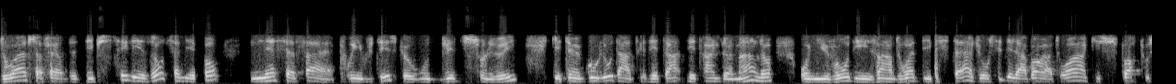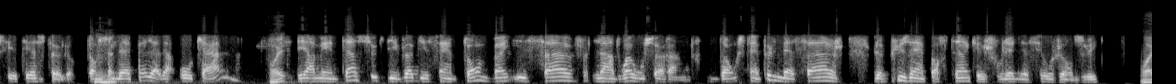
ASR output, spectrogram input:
doivent se faire dépister. Les autres, ce n'est pas nécessaires pour éviter ce que vous devez soulever, qui est un goulot d'étranglement là, au niveau des endroits de dépistage. Il y a aussi des laboratoires qui supportent tous ces tests-là. Donc, c'est un appel à la, au calme. Et en même temps, ceux qui développent des symptômes, ben, ils savent l'endroit où se rendre. Donc, c'est un peu le message le plus important que je voulais laisser aujourd'hui. Oui,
